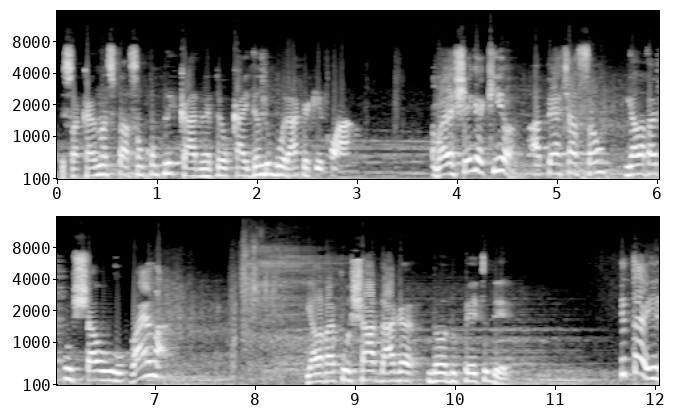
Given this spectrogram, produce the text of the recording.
Ele só caiu numa situação complicada, né? Pra eu cair dentro do buraco aqui com água. Agora chega aqui, ó. Aperte a ação e ela vai puxar o... Vai lá! E ela vai puxar a adaga do, do peito dele. E tá aí.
